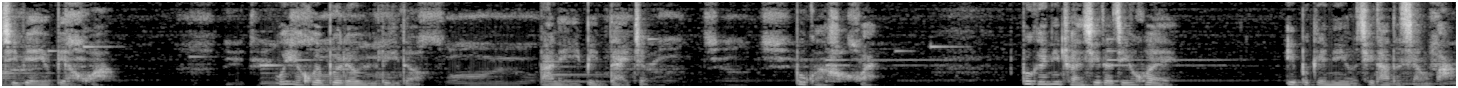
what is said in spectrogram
即便有变化，我也会不留余力的把你一并带着，不管好坏。不给你喘息的机会，亦不给你有其他的想法。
